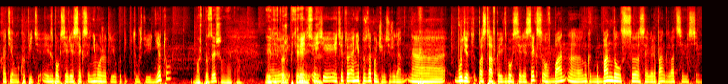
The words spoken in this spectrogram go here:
хотел купить Xbox Series X и не может ее купить, потому что ее нету. Может, PlayStation нету? Или э, тоже потерялись эти, уже? эти, эти они просто закончились уже, да. Э, будет поставка Xbox Series X в бан, ну, как бы бандл с Cyberpunk 2077.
